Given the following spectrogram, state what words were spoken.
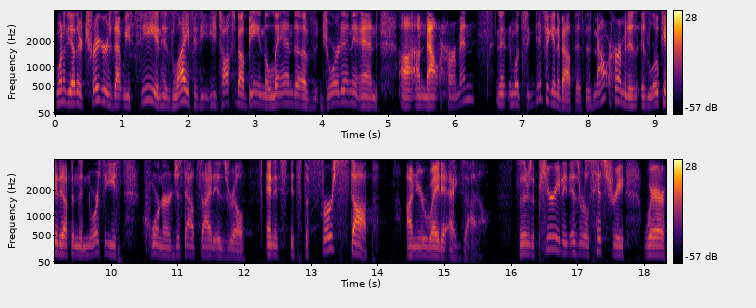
One of the other triggers that we see in his life is he, he talks about being in the land of Jordan and uh, on Mount Hermon. And, and, what's significant about this is Mount Hermon is, is located up in the northeast corner just outside Israel. And it's, it's the first stop on your way to exile. So there's a period in Israel's history where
